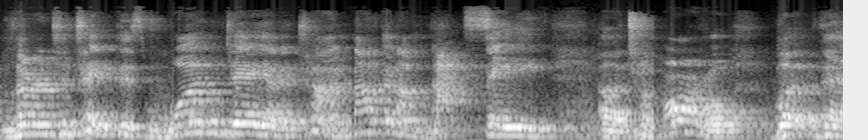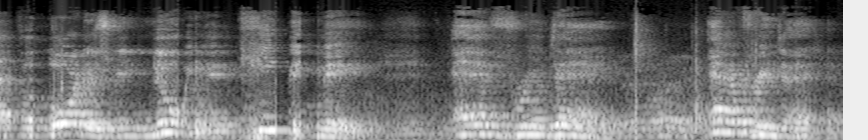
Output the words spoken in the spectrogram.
Learn to take this one day at a time. Not that I'm not saved uh, tomorrow, but that the Lord is renewing and keeping me every day. every day.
